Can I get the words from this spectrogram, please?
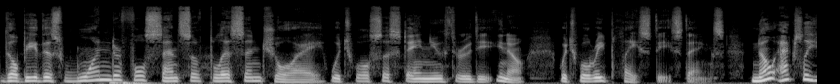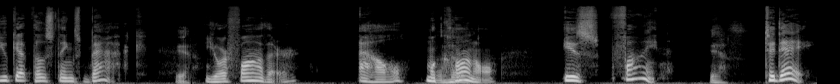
there'll be this wonderful sense of bliss and joy which will sustain you through the, you know, which will replace these things. No, actually, you get those things back. Yeah. Your father, Al McConnell, is fine Yes. today,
